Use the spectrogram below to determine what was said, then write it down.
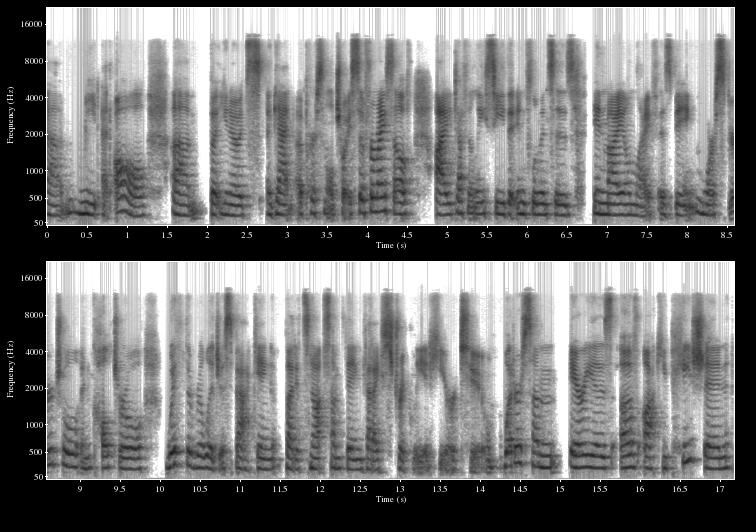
um, meat at all. Um, but you know, it's again a personal choice. So for myself, I definitely see the influences in my own life as being more spiritual and cultural with the religious backing, but it's not something that I strictly adhere to. What are some areas of occupation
